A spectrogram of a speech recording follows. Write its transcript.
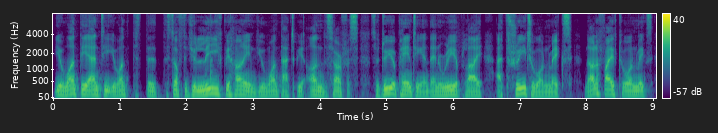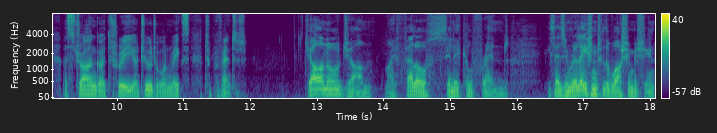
you want the anti, you want the, the stuff that you leave behind, you want that to be on the surface. So do your painting and then reapply a three to one mix, not a five to one mix, a stronger three or two to one mix to prevent it. John O. John, my fellow cynical friend. He says, in relation to the washing machine,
